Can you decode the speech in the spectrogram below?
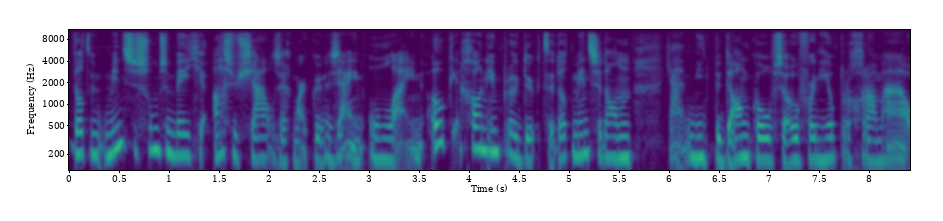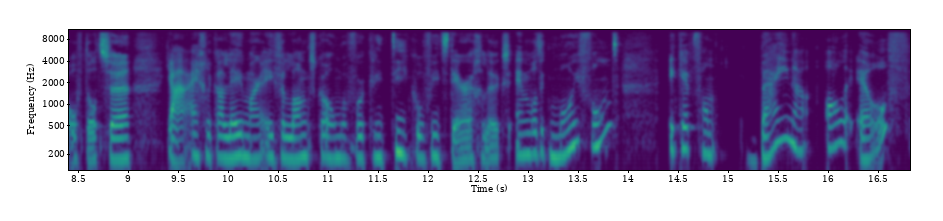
dat mensen soms een beetje asociaal zeg maar kunnen zijn online. Ook gewoon in producten. Dat mensen dan ja, niet bedanken of zo voor een heel programma. Of dat ze ja, eigenlijk alleen maar even langskomen voor kritiek of iets dergelijks. En wat ik mooi vond, ik heb van bijna alle elf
